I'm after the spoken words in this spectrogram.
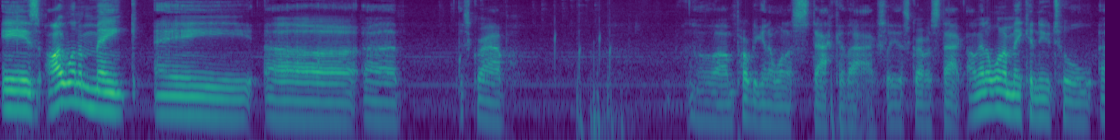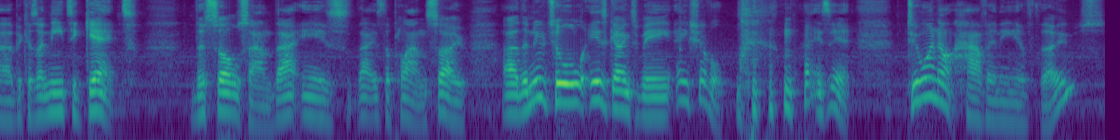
is I want to make a uh, uh, let's grab. Oh, I'm probably going to want a stack of that actually. Let's grab a stack. I'm going to want to make a new tool uh, because I need to get the soul sand. That is that is the plan. So uh, the new tool is going to be a shovel. that is it. Do I not have any of those?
